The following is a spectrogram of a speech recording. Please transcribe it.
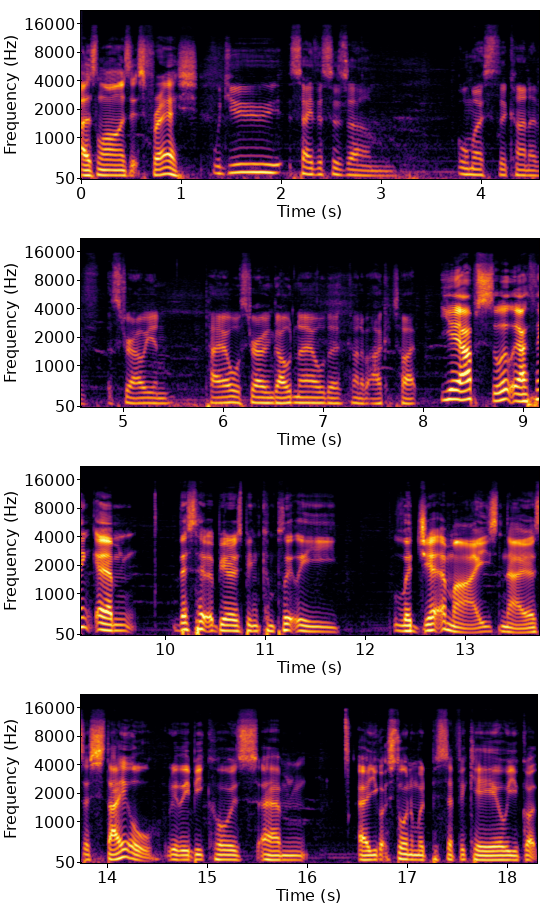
as long as it's fresh. Would you say this is um, almost the kind of Australian pale, Australian golden ale, the kind of archetype? Yeah, absolutely. I think um, this type of beer has been completely legitimized now as a style, really, because um, uh, you've got Stone and Wood Pacific Ale, you've got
